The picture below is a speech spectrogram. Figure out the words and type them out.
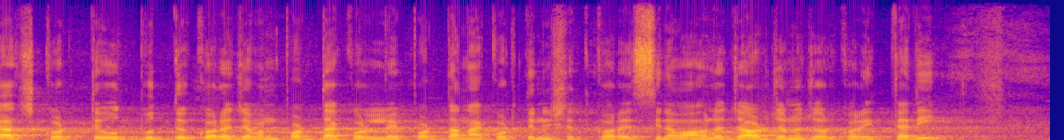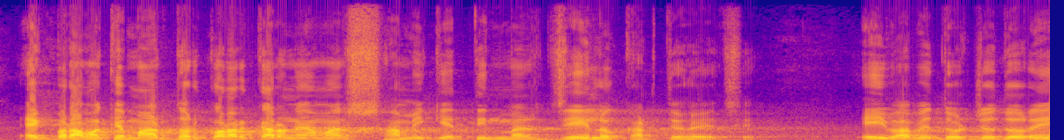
কাজ করতে উদ্বুদ্ধ করে, যেমন পর্দা করলে পর্দা না করতে নিষেধ করে, সিনেমা হলে যাওয়ার জন্য জোর করে ইত্যাদি। একবার আমাকে মারধর করার কারণে আমার স্বামীকে তিন মাস জেলও কাটতে হয়েছে। এইভাবে ধৈর্য ধরে,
